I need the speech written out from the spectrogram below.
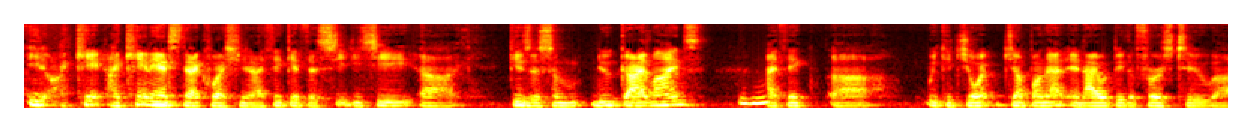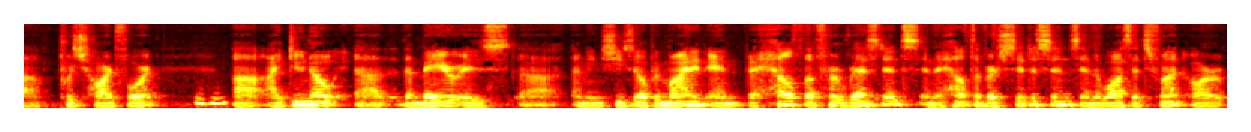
You know, I can't I can't answer that question. I think if the CDC uh, gives us some new guidelines, I think uh, we could jump on that, and I would be the first to uh, push hard for it. Uh, I do know uh, the mayor is, uh, I mean, she's open minded, and the health of her residents and the health of her citizens and the Wasatch Front are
